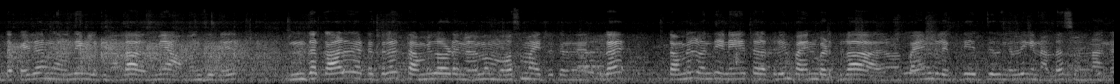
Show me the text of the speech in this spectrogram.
இந்த பயிலரங்கம் வந்து எங்களுக்கு நல்லா அருமையாக அமைஞ்சுது. இந்த காலகட்டத்தில் தமிழோட நிலைமை மோசமாயிட்டு இருக்கிற நேரத்தில் தமிழ் வந்து இணையதளத்துலையும் பயன்படுத்தலாம் அதனோட பயன்கள் எப்படி இருக்குதுங்கிறது இங்கே நல்லா சொன்னாங்க.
